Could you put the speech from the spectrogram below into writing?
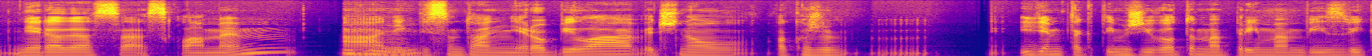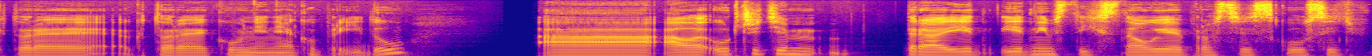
nerada sa sklamem a mm-hmm. nikdy som to ani nerobila. Väčšinou akože idem tak tým životom a príjmam výzvy, ktoré, ktoré ku mne nejako prídu. A, ale určite teda jedným z tých snov je proste skúsiť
